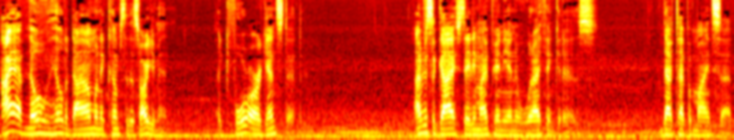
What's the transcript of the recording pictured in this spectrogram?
I have no hill to die on when it comes to this argument, like for or against it. I'm just a guy stating my opinion and what I think it is. That type of mindset.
